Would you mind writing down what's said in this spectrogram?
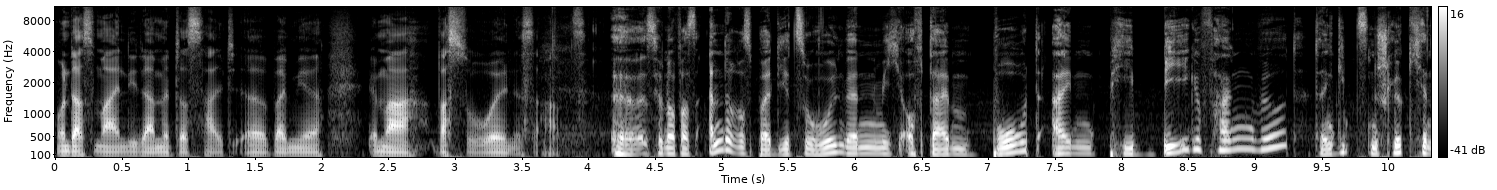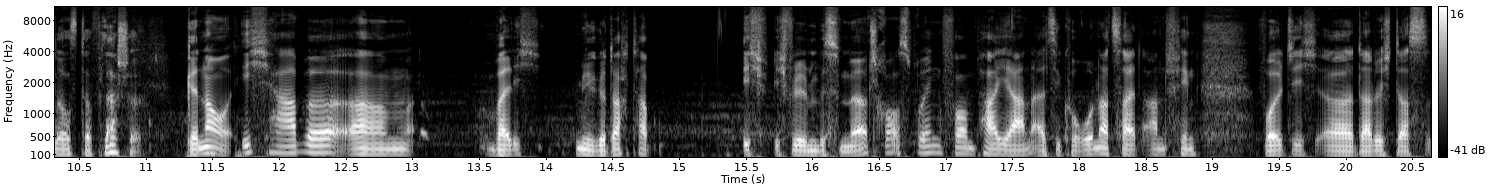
Und das meinen die damit, dass halt äh, bei mir immer was zu holen ist abends. Äh, ist ja noch was anderes bei dir zu holen, wenn nämlich auf deinem Boot ein PB gefangen wird, dann gibt es ein Schlückchen aus der Flasche. Genau, ich habe, ähm, weil ich mir gedacht habe, ich, ich will ein bisschen Merch rausbringen. Vor ein paar Jahren, als die Corona-Zeit anfing, wollte ich äh, dadurch, dass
